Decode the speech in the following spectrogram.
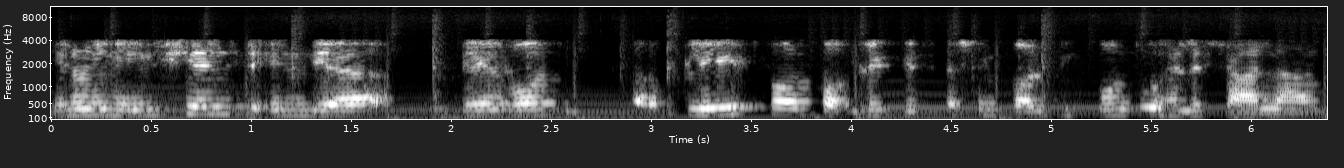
you know, in ancient India, there was a place for public discussion called the Kotuhalashala,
